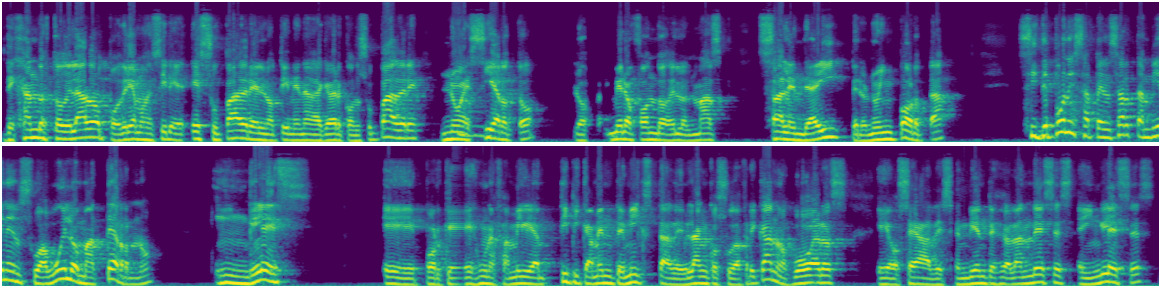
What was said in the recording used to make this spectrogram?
dejando esto de lado, podríamos decir, eh, es su padre, él no tiene nada que ver con su padre, no es cierto, los primeros fondos de Elon Musk salen de ahí, pero no importa. Si te pones a pensar también en su abuelo materno, inglés, eh, porque es una familia típicamente mixta de blancos sudafricanos, Boers, eh, o sea, descendientes de holandeses e ingleses,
